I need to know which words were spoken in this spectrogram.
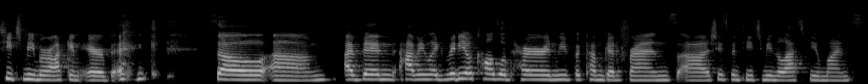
teach me Moroccan Arabic. so um, I've been having like video calls with her, and we've become good friends. Uh, she's been teaching me the last few months,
